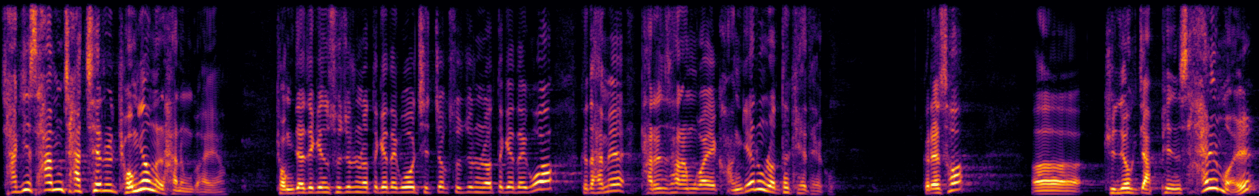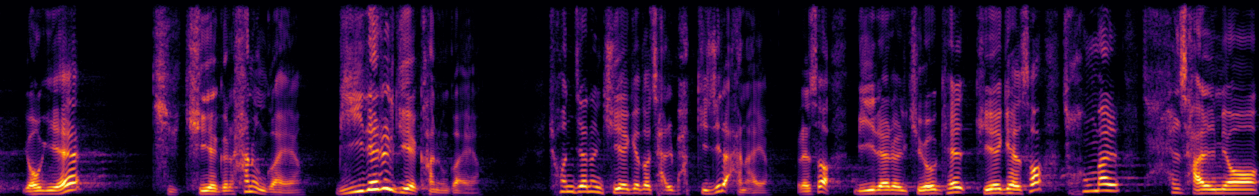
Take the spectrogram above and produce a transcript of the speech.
자기 삶 자체를 경영을 하는 거예요. 경제적인 수준은 어떻게 되고 지적 수준은 어떻게 되고 그 다음에 다른 사람과의 관계는 어떻게 되고 그래서 어, 균형 잡힌 삶을 여기에 기, 기획을 하는 거예요. 미래를 기획하는 거예요. 현재는 기획에도 잘 바뀌질 않아요. 그래서 미래를 기획해, 기획해서 정말 잘 살며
